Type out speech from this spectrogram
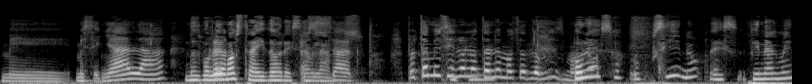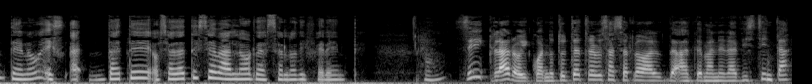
me, me señala. Nos volvemos traidores, hablamos. Exacto. Pero también si no lo tenemos es lo mismo. Por eso, sí, ¿no? Es finalmente, ¿no? Es ah, date, o sea, date ese valor de hacerlo diferente. Sí, claro, y cuando tú te atreves a hacerlo de manera distinta,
